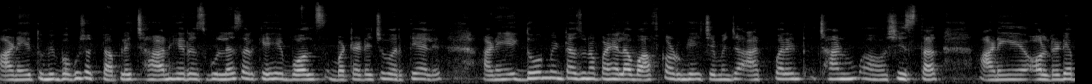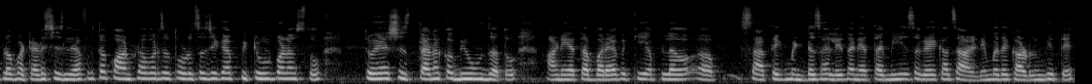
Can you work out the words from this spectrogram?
आणि तुम्ही बघू शकता आपले छान हे रसगुल्ल्यासारखे हे बॉल्स बटाट्याचे वरती आलेत. आणि एक दोन मिनटं अजून आपण ह्याला वाफ काढून घ्यायचे म्हणजे आतपर्यंत छान शिजतात. आणि ऑलरेडी आपला बटाटा शिजलेला फक्त कॉर्नफ्लॉवरचं थोडंसं जे काय पिटूळ पण असतो तो ह्या शिजताना कमी होऊन जातो. आणि आता बऱ्यापैकी आपलं सात एक मिनटं झालीत आणि आता मी हे सगळे एका चाळणीमध्ये काढून घेते.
